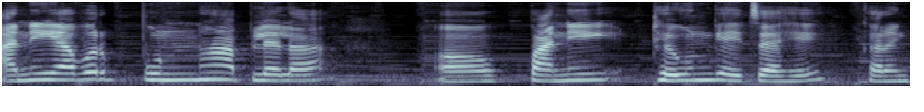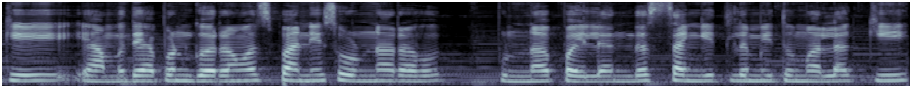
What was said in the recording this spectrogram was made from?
आणि यावर पुन्हा आपल्याला पाणी ठेवून घ्यायचं आहे. कारण की यामध्ये आपण गरमच पाणी सोडणार आहोत. पुन्हा पहिल्यांदाच सांगितलं मी तुम्हाला की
